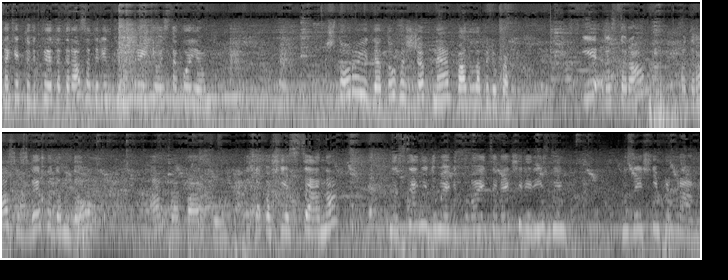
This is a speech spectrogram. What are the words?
Так як то відкрита тераса, тарілки накриті ось такою шторою для того, щоб не падала пилюка. І ресторан одразу з виходом до аквапарку. Тут також є сцена. На сцені, думаю, відбуваються ввечері різні музичні програми.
